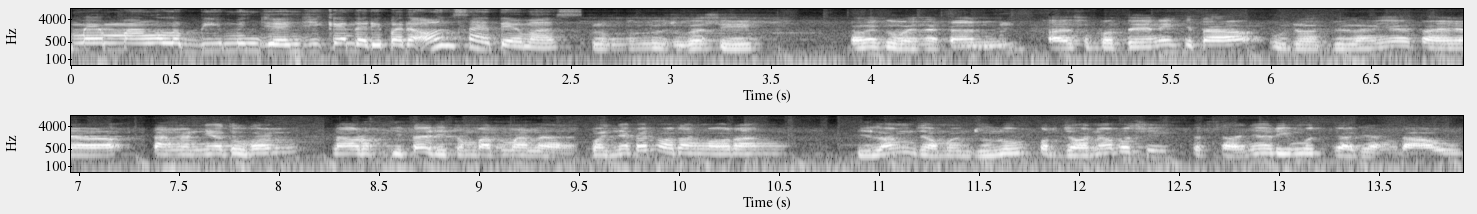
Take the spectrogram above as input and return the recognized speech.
memang lebih menjanjikan daripada onsite ya mas? Belum tentu juga sih. Karena kebanyakan kayak seperti ini kita udah bilangnya kayak tangannya Tuhan naruh kita di tempat mana. Banyak kan orang-orang bilang zaman dulu kerjaan apa sih? Kerjanya remote gak ada yang tahu.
